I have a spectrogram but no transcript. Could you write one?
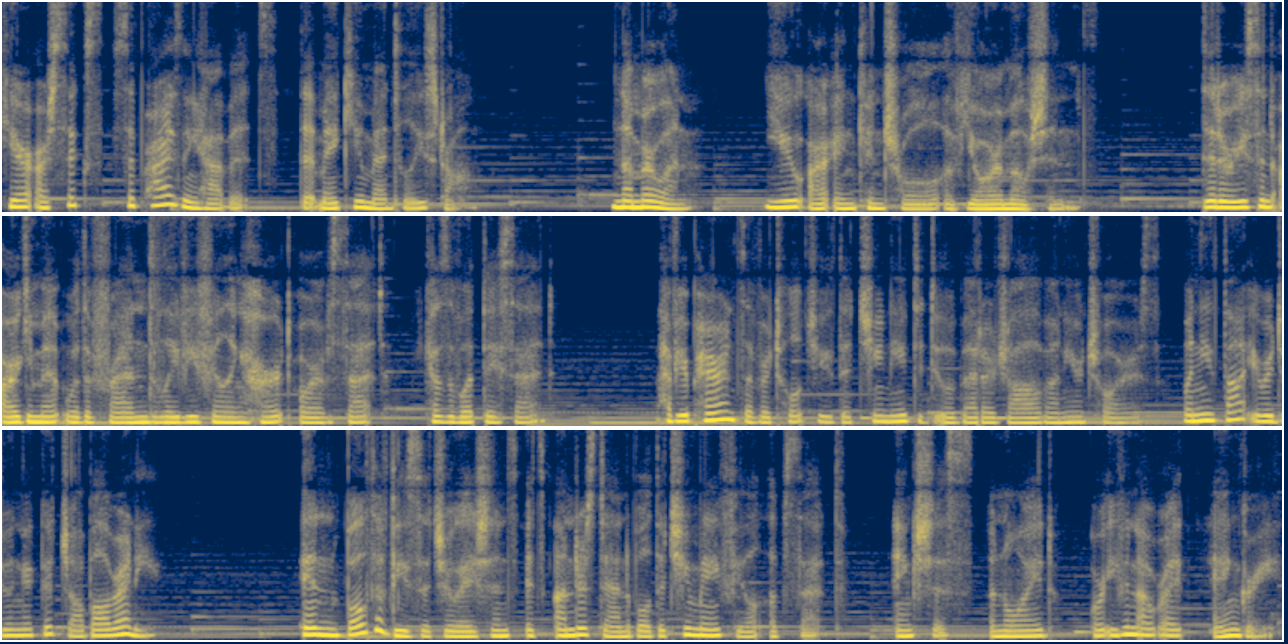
here are six surprising habits that make you mentally strong. Number one, you are in control of your emotions. Did a recent argument with a friend leave you feeling hurt or upset because of what they said? Have your parents ever told you that you need to do a better job on your chores when you thought you were doing a good job already? In both of these situations, it's understandable that you may feel upset, anxious, annoyed, or even outright angry,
